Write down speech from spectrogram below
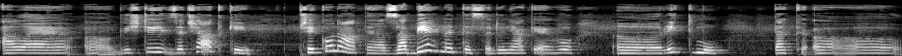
Ale uh, když ty začátky překonáte a zaběhnete se do nějakého uh, rytmu, tak uh,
